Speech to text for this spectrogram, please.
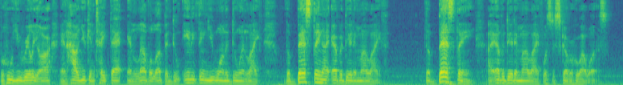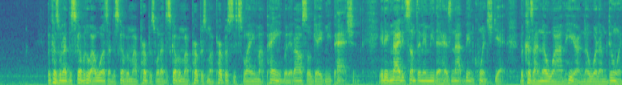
but who you really are and how you can take that and level up and do anything you want to do in life. The best thing I ever did in my life, the best thing I ever did in my life was discover who I was. Because when I discovered who I was, I discovered my purpose. When I discovered my purpose, my purpose explained my pain, but it also gave me passion. It ignited something in me that has not been quenched yet because I know why I'm here. I know what I'm doing.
